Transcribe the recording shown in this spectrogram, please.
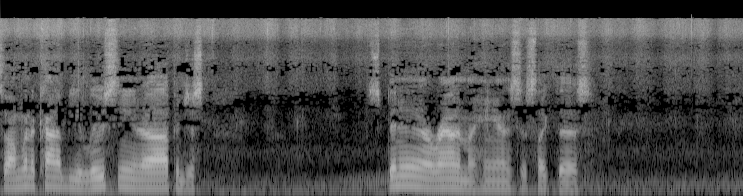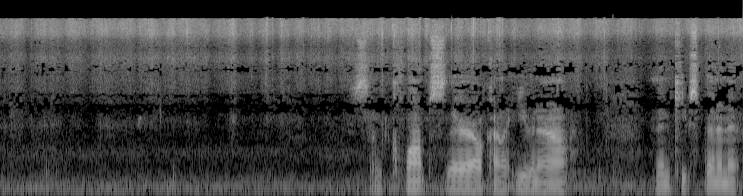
So I'm going to kind of be loosening it up and just spinning it around in my hands just like this. Some clumps there, I'll kind of even out and then keep spinning it.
